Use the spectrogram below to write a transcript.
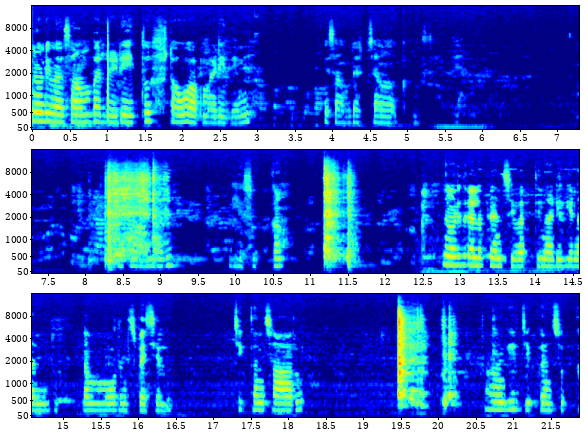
ನೋಡಿ, ಇವಾಗ ಸಾಂಬಾರು ರೆಡಿ ಆಯಿತು. ಸ್ಟವ್ ಆಫ್ ಮಾಡಿದ್ದೀನಿ. ಸಾಂಬಾರು ಎಷ್ಟು ಚೆನ್ನಾಗಿ ಸಾಂಬಾರು, ಇಲ್ಲಿ ಸುಕ್ಕ. ನೋಡಿದ್ರಲ್ಲ ಫ್ರೆಂಡ್ಸ್ ಇವತ್ತಿನ ಅಡುಗೆ ನಂದು ನಮ್ಮ ಊರಿನ ಸ್ಪೆಷಲ್ ಚಿಕನ್ ಸಾರು. ಹಾಗೆ ಚಿಕನ್ ಸುಕ್ಕ.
